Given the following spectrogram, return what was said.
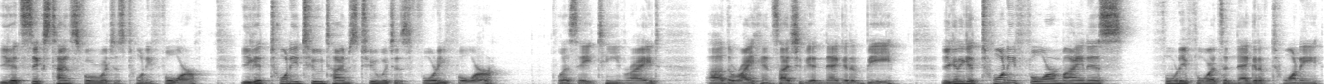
You get 6 times 4, which is 24. You get 22 times 2, which is 44, plus 18, right? Uh, the right-hand side should be a negative b. You're going to get 24 minus 44, it's a negative 20,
